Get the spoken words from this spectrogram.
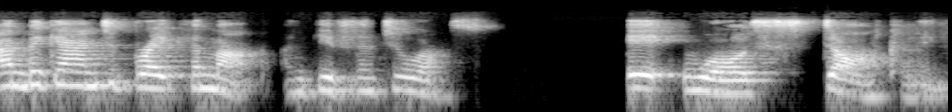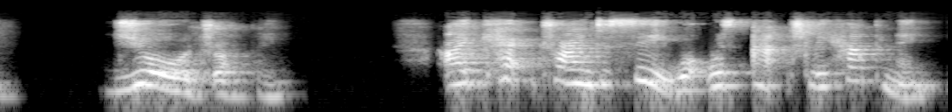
and began to break them up and give them to us. It was startling, jaw dropping. I kept trying to see what was actually happening.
